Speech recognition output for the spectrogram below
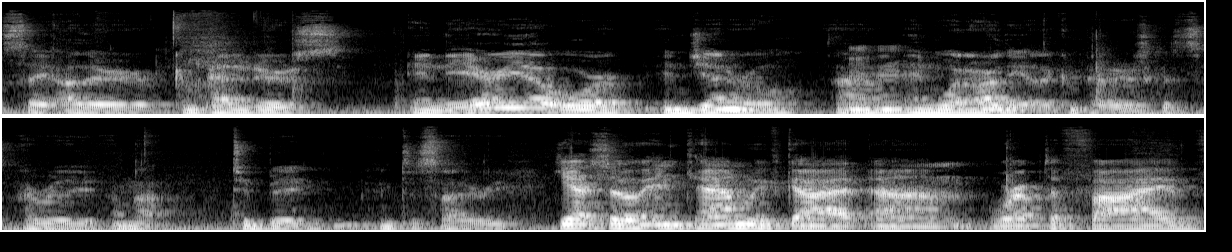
say, other competitors in the area or in general? Um, Mhm. And what are the other competitors? Because I really, I'm not too big into cidery. Yeah, so in town we've got um, we're up to five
